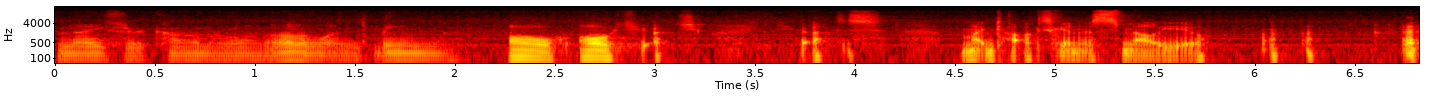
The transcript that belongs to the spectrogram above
nicer, calmer one. The other one's mean. oh oh yes, yes. my dog's gonna smell you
